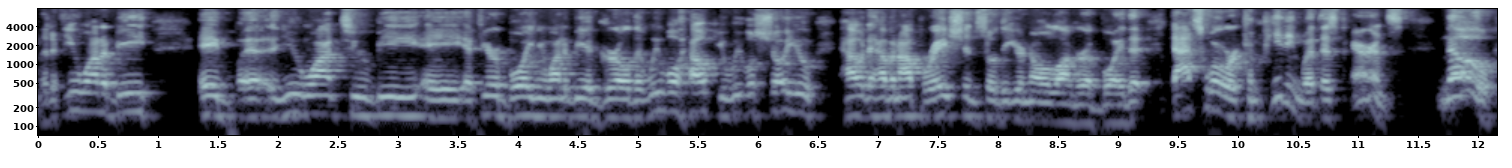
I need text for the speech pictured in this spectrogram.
That if you want to be a, uh, you want to be a, if you're a boy and you want to be a girl, that we will help you. We will show you how to have an operation so that you're no longer a boy. That that's what we're competing with as parents no,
